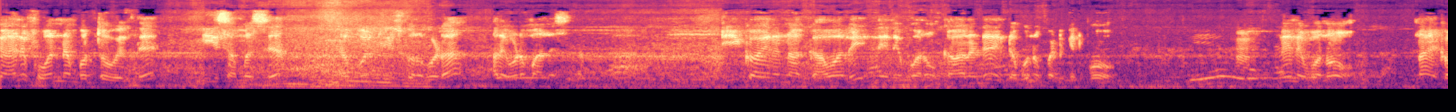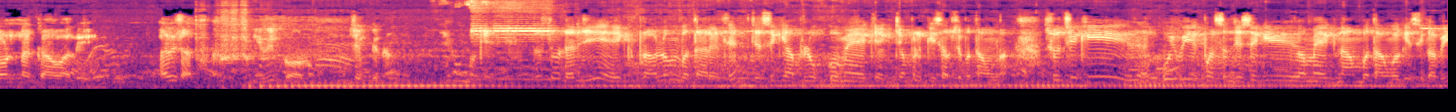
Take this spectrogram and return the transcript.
కానీ ఫోన్ నెంబర్తో వెళ్తే ఈ సమస్య డబ్బులు తీసుకొని కూడా అది ఇవ్వడం మానేస్తుంది టీ కాయిన్ నాకు కావాలి నేను ఇవ్వను. కావాలంటే నేను డబ్బును పట్టుకెళ్ళిపో. నేను ఇవ్వను. నా అకౌంట్ నాకు కావాలి. అది ఇది ప్రాబ్లం చెప్పిన. डर जी, एक प्रॉब्लम बता रहे थे। जैसे कि आप लोग को मैं एक एग्जांपल के हिसाब से बताऊँगा। सोचिए कि कोई भी एक पर्सन जैसे कि मैं एक नाम बताऊँगा किसी का भी,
